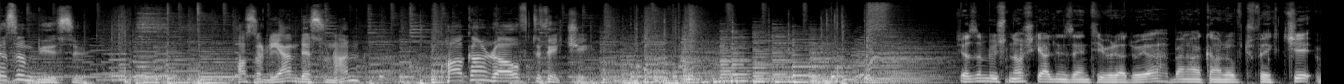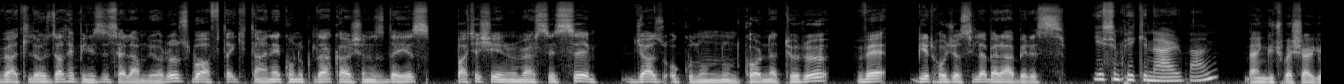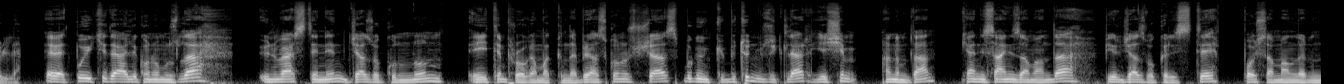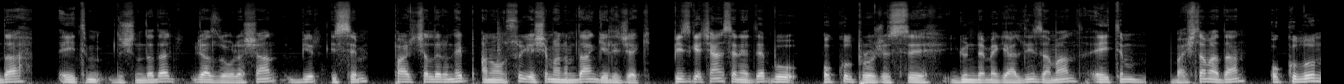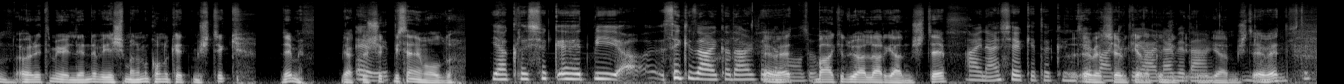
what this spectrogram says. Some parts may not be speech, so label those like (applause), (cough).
Cazın Büyüsü Hazırlayan ve sunan Hakan Rauf Tüfekçi Cazın Büyüsü'ne hoş geldiniz NTV Radyo'ya. Ben Hakan Rauf Tüfekçi ve Atilla Özdal. Hepinizi selamlıyoruz. Bu hafta iki tane konukla karşınızdayız. Bahçeşehir Üniversitesi Caz Okulu'nun koordinatörü ve bir hocasıyla beraberiz. Yeşim Pekiner ben. Ben Güç Başar Gülle. Evet bu iki değerli konumuzla üniversitenin caz okulunun eğitim programı hakkında biraz konuşacağız. Bugünkü bütün müzikler Yeşim Hanım'dan. Kendisi aynı zamanda bir caz vokalisti. Boş zamanlarında eğitim dışında da cazla uğraşan bir isim. Parçaların hep anonsu Yeşim Hanım'dan gelecek. Biz geçen senede bu okul projesi gündeme geldiği zaman eğitim başlamadan okulun öğretim üyelerini ve Yeşim Hanım'ı konuk etmiştik. Değil mi? Yaklaşık Evet. bir sene mi oldu? Yaklaşık evet bir 8 ay kadar falan evet. oldu. Baki Duyarlar gelmişti. Aynen Şevket Akıncı, Evet, Baki Şevket Duyarlar Akıncı ve ben gelmişti, evet. gelmiştik.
